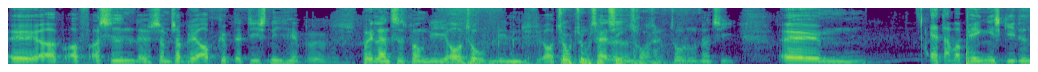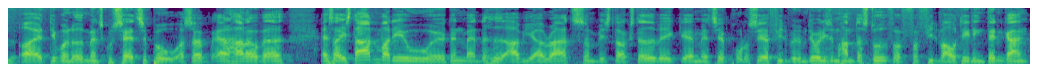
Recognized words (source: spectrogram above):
øh, og, og, og siden, øh, som så blev opkøbt af Disney øh, på et eller andet tidspunkt i år, to, i år 2010, tror jeg. 2010. Øh, at der var penge i skidtet, og at det var noget, man skulle satse på. Og så har der jo været... Altså i starten var det jo øh, den mand, der hed Avi Arad, som vist nok stadigvæk er med til at producere filmen. Det var ligesom ham, der stod for, for filmafdelingen dengang.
